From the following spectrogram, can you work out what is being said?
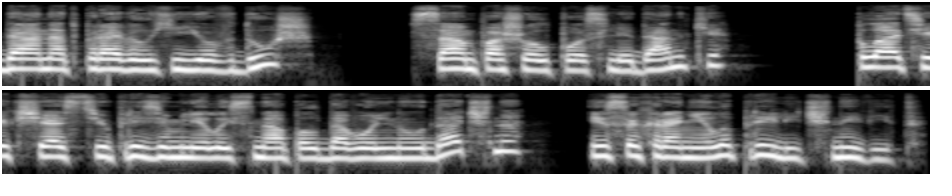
Дан отправил ее в душ, сам пошел после Данки. Платье, к счастью, приземлилось на пол довольно удачно и сохранило приличный вид.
